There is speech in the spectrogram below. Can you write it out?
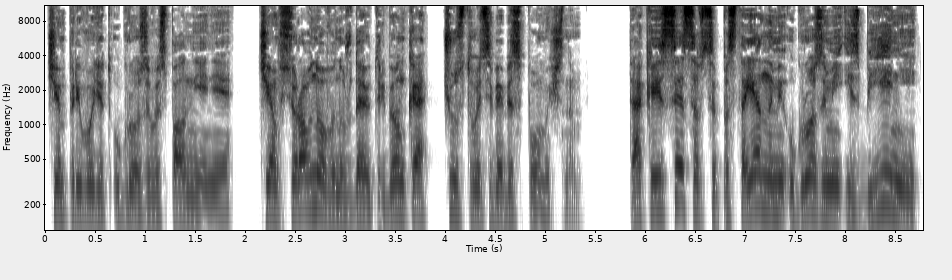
чем приводят угрозы в исполнение, чем все равно вынуждают ребенка чувствовать себя беспомощным, так и эсэсовцы постоянными угрозами избиений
